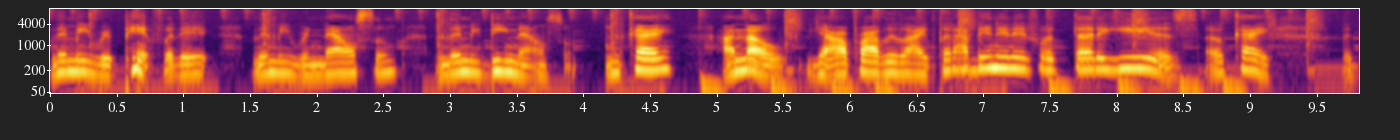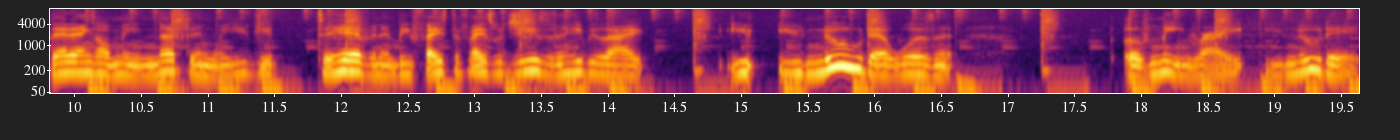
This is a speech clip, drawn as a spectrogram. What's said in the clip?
Let me repent for that. Let me renounce them. Let me denounce them. Okay? I know y'all probably like, but I've been in it for 30 years. Okay. But that ain't gonna mean nothing when you get to heaven and be face to face with Jesus and he be like, You you knew that wasn't of me, right? You knew that.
